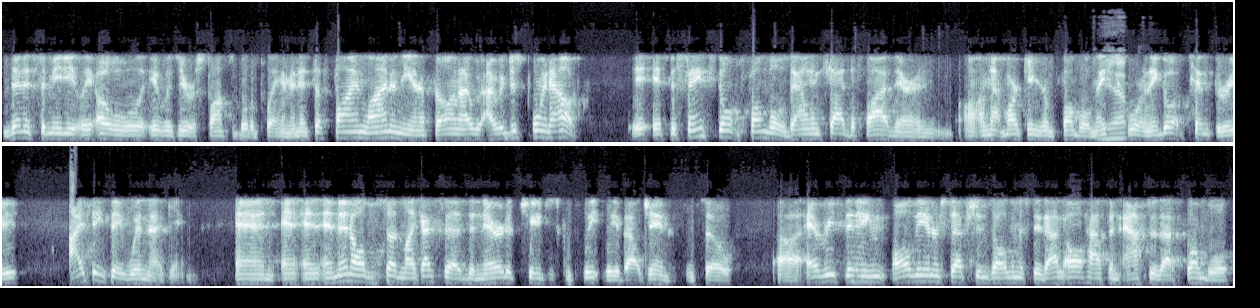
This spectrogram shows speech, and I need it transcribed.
then it's immediately, oh, well, it was irresponsible to play him. And it's a fine line in the NFL. And I, w- I would just point out if the Saints don't fumble down inside the five there and on that Mark Ingram fumble and they yep. score and they go up 10-3, I think they win that game. And, and and then all of a sudden, like I said, the narrative changes completely about Jameis. And so uh, everything, all the interceptions, all the mistakes, that all happened after that fumble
